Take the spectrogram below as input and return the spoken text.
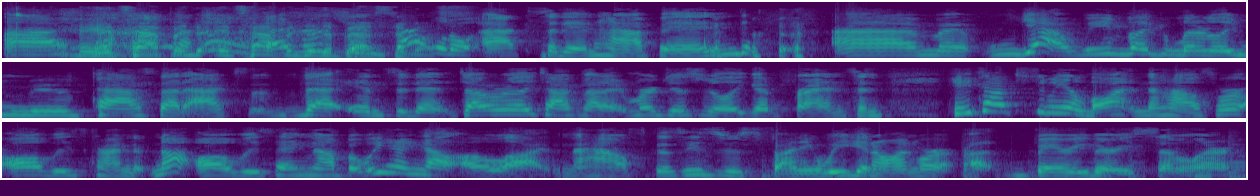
Uh, Hey, it's happened- it's happened to the best of that us. little accident happened. um, yeah, we've like literally moved past that accident, that incident. Don't really talk about it. And we're just really good friends. And he talks to me a lot in the house. We're always kind of, not always hanging out, but we hang out a lot in the house because he's just funny. We get on. We're uh, very, very similar.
